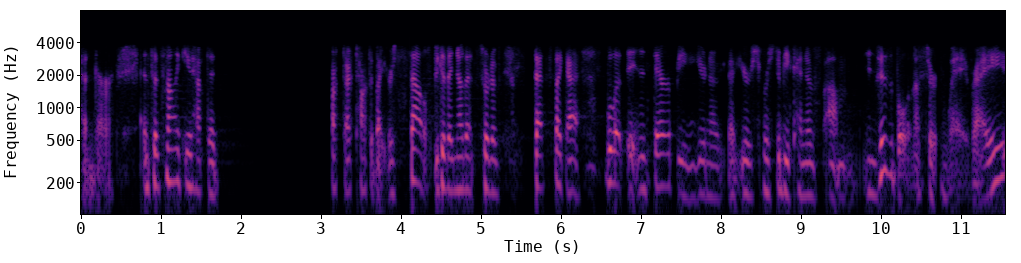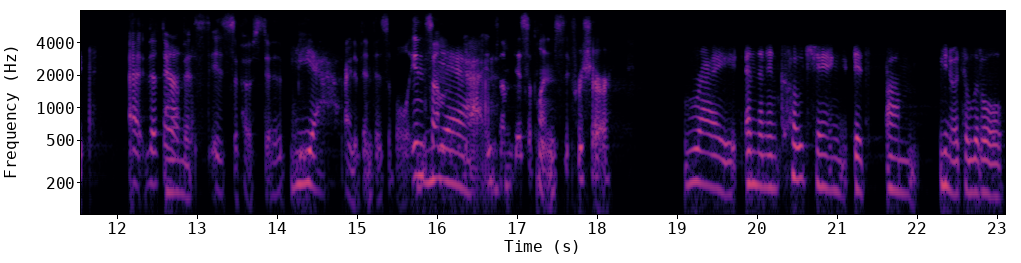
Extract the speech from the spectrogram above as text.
tender. And so it's not like you have to talk, talk, talk about yourself because I know that's sort of that's like a well in therapy you know you're supposed to be kind of um, invisible in a certain way, right? Uh, the therapist is supposed to be yeah. kind of invisible in some yeah. yeah. in some disciplines for sure. Right, and then in coaching, it's um, you know it's a little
